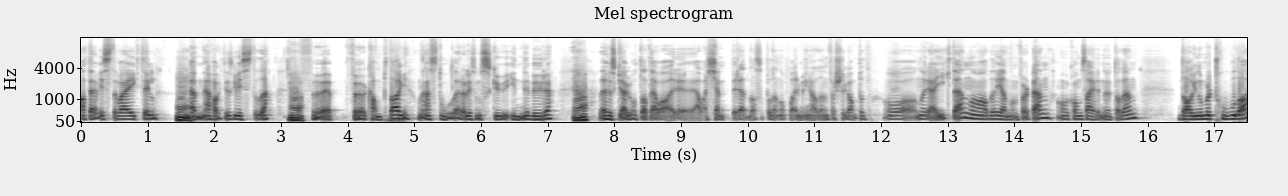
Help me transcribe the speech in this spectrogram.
at jeg visste hva jeg gikk til, enn jeg faktisk visste det. Ja. Før, før kampdag, når jeg sto der og liksom skulle inn i buret. Ja. Det husker jeg godt at jeg var, jeg var kjemperedd altså, på den oppvarminga den første kampen. Og når jeg gikk den og hadde gjennomført den og kom seirende ut av den, dag nummer to da,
